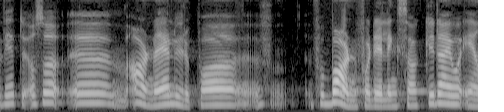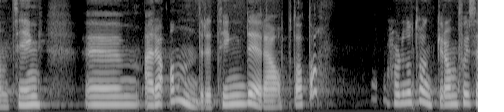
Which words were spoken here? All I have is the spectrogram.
Vet du, også, uh, Arne, jeg lurer på For barnefordelingssaker, det er jo én ting. Uh, er det andre ting dere er opptatt av? Har du noen tanker om f.eks.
